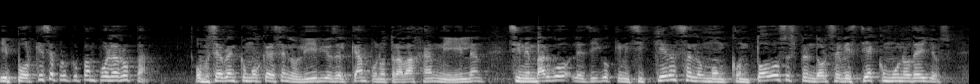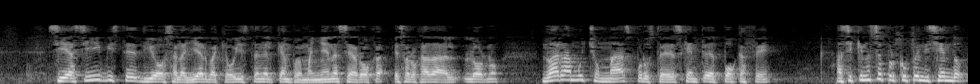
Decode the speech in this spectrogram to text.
¿Y por qué se preocupan por la ropa? Observen cómo crecen los lirios del campo, no trabajan ni hilan. Sin embargo, les digo que ni siquiera Salomón, con todo su esplendor, se vestía como uno de ellos. Si así viste Dios a la hierba que hoy está en el campo y mañana se arroja, es arrojada al horno, ¿no hará mucho más por ustedes, gente de poca fe? Así que no se preocupen diciendo,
